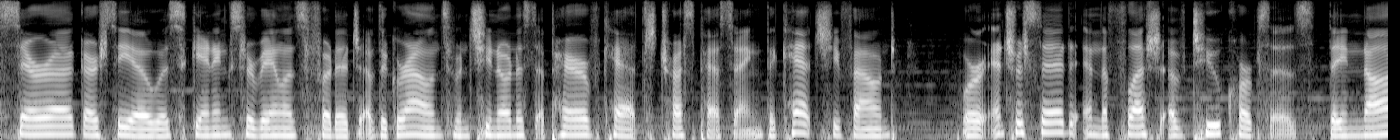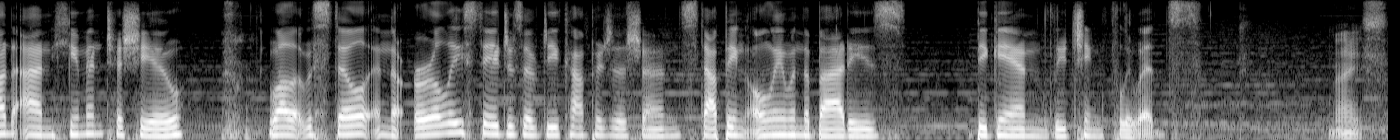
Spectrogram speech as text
Sarah Garcia was scanning surveillance footage of the grounds when she noticed a pair of cats trespassing. The cats she found were interested in the flesh of two corpses. They gnawed on human tissue while it was still in the early stages of decomposition, stopping only when the bodies began leaching fluids. Nice.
